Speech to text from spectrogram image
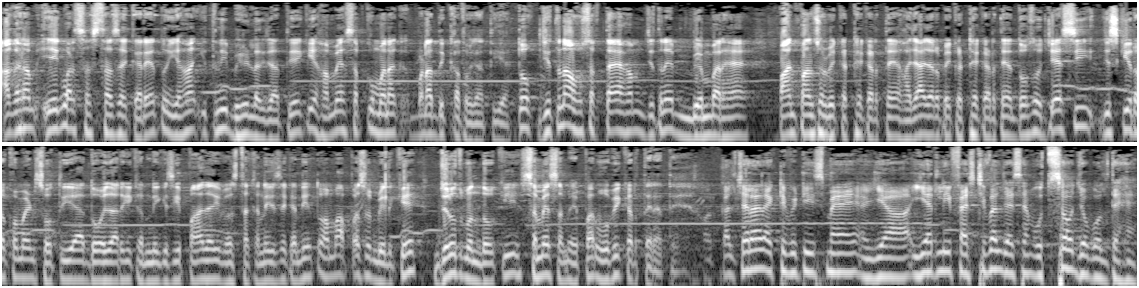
अगर हम एक बार संस्था से करें तो यहाँ इतनी भीड़ लग जाती है कि हमें सबको मना बड़ा दिक्कत हो जाती है। तो जितना हो सकता है हम जितने मेंबर हैं पाँच पाँच सौ रुपये इकट्ठे करते हैं हज़ार हज़ार रुपये इकट्ठे करते हैं दो सौ जैसी जिसकी रिक्वायरमेंट्स होती है दो हज़ार की करनी किसी पाँच हज़ार की व्यवस्था करनी जैसे करनी है तो हम आपस में मिल के जरूरतमंदों की समय समय पर वो भी करते रहते हैं। और कल्चरल एक्टिविटीज़ में या ईयरली फेस्टिवल जैसे हम उत्सव जो बोलते हैं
